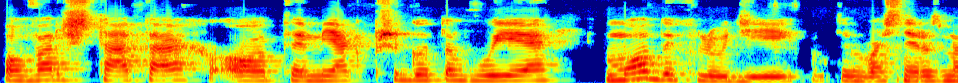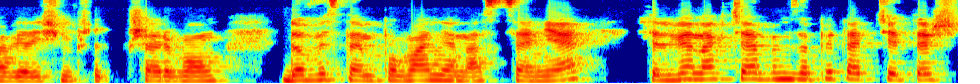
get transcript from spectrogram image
o warsztatach, o tym, jak przygotowuje młodych ludzi, o tym właśnie rozmawialiśmy przed przerwą, do występowania na scenie. Sylwiana, chciałabym zapytać Cię też,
